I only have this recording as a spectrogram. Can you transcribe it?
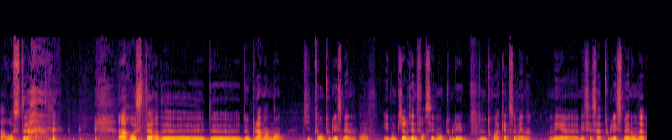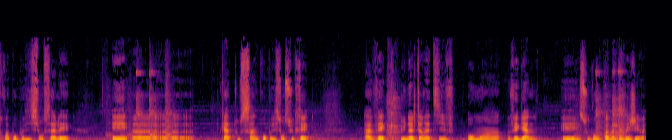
un, un roster, un roster de, de, de plats maintenant qui tourne toutes les semaines Mhm. et donc qui reviennent forcément tous les 2, 3 à 4 semaines. Mais, euh, mais c'est ça, toutes les semaines, on a trois propositions salées et euh, 4 ou 5 propositions sucrées avec une alternative au moins vegan et souvent pas mal de. Ouais.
